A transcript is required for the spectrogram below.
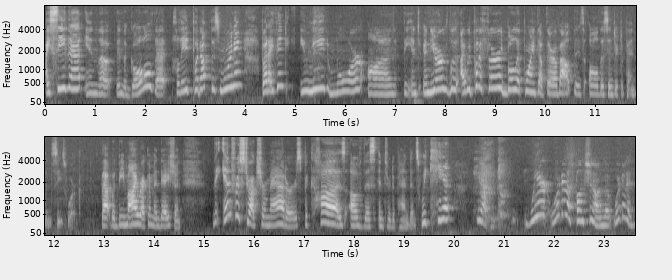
I see that in the, in the goal that Khalid put up this morning, but I think you need more on the, in your, I would put a third bullet point up there about this, all this interdependencies work. That would be my recommendation. The infrastructure matters because of this interdependence. We can't, you know, we're, we're going to function on the, we're going to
